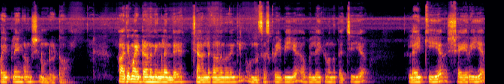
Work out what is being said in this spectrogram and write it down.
പൈപ്പ് ലൈൻ കണക്ഷനുണ്ട് കേട്ടോ. ആദ്യമായിട്ടാണ് നിങ്ങൾ എന്റെ ചാനൽ കാണുന്നതെങ്കിൽ ഒന്ന് സബ്സ്ക്രൈബ് ചെയ്യുക ബെല്ലൈക്കൺ ഒന്ന് ടച്ച് ചെയ്യുക ലൈക്ക് ചെയ്യുക ഷെയർ ചെയ്യുക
